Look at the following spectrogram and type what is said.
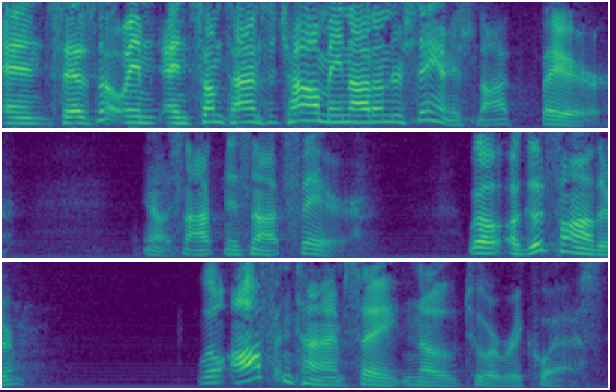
And says no. And, and sometimes the child may not understand. It's not fair. You know, it's not, it's not fair. Well, a good father will oftentimes say no to a request.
